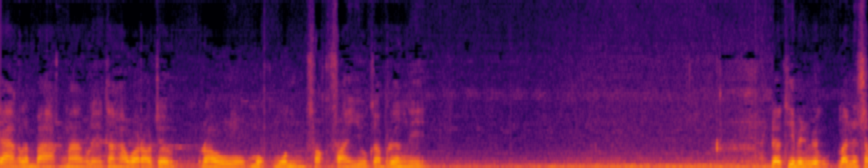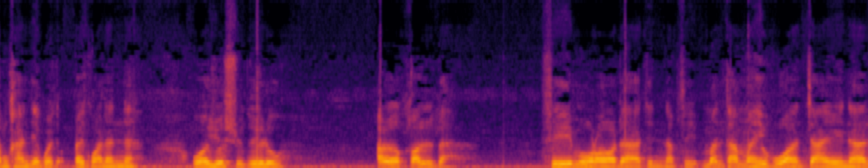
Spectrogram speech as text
ยากลำบากมากเลย ถ้าหากว่าเราจะเราหมกมุ่นฝักใฝ่อยู่กับเรื่องนี้ แล้วที่มันมันสำคัญยิ่งกว่าไปกว่านั้นนะวายุชกิลุอัลกัลบะฟีมูรอดาตินนับสิมันทำให้หัวใจนั้น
